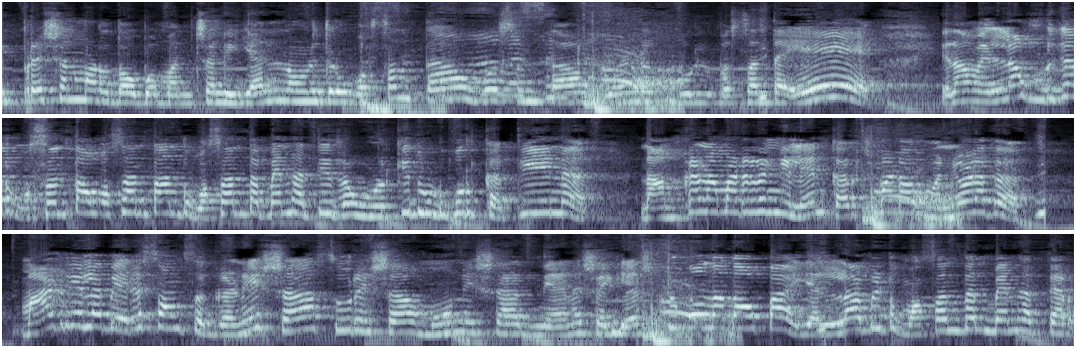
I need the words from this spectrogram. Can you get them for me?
ಡಿಪ್ರೆಷನ್ ಮಾಡೋದ ಒಬ್ಬ ಮನುಷ್ಯನ ಎಲ್ಲಿ ನೋಡಿದ್ರು ವಸಂತ ವಸಂತ ವಂಡರ್ಫುಲ್ ವಸಂತ. ಏ ನಾವೆಲ್ಲ ಹುಡುಗರು ವಸಂತ ವಸಂತ ಅಂತ ವಸಂತ ಬೆನ್ ಹತ್ತಿದ್ರ ಉಳ್ಕಿದ ಹುಡುಗರ್ ಕತಿ ಏನ ನಾಮಕರಣ ಮಾಡಿರಂಗಿಲ್ಲ, ಏನ್ ಖರ್ಚು ಮಾಡೋರ್ ಮನೆಯೊಳಗ? ಮಾಡ್ರಿ ಎಲ್ಲ ಬೇರೆ ಸಾಂಗ್ಸ್ ಗಣೇಶ, ಸುರೇಶ, ಮೋನಿಶ, ಜ್ಞಾನೇಶ, ಎಷ್ಟು ಮೋನ್ ಅದಾವಪ್ಪ? ಎಲ್ಲಾ ಬಿಟ್ಟು ವಸಂತನ್ ಬೇನ್ ಹತ್ಯಾರ.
